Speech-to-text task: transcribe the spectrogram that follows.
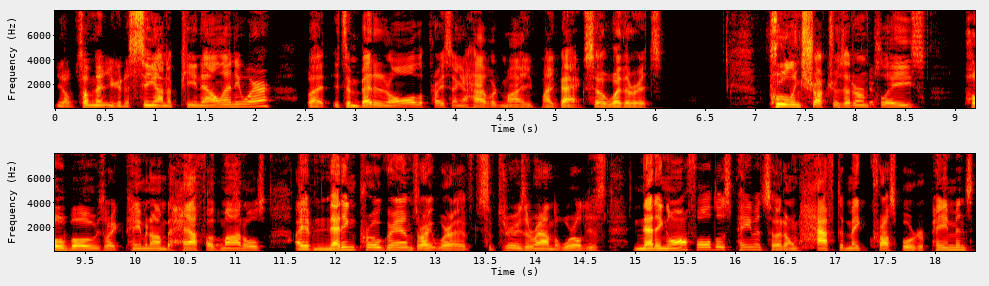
you know, something that you're going to see on a P&L anywhere, but it's embedded in all the pricing I have with my my bank. So whether it's pooling structures that are in place, POBOs, like payment on behalf of models. I have netting programs, right, where I have subsidiaries around the world just netting off all those payments so I don't have to make cross border payments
